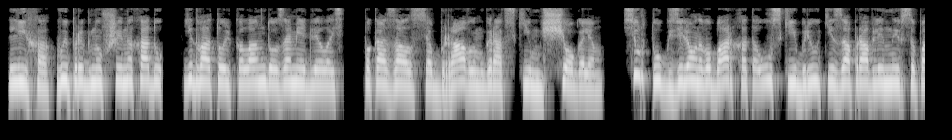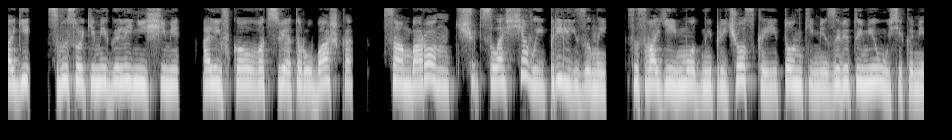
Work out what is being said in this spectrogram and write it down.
лихо выпрыгнувший на ходу, едва только ландо замедлилась, показался бравым городским щеголем. Сюртук зеленого бархата, узкие брюки, заправленные в сапоги с высокими голенищами, оливкового цвета рубашка. Сам барон, чуть слащавый и прилизанный, со своей модной прической и тонкими завитыми усиками,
